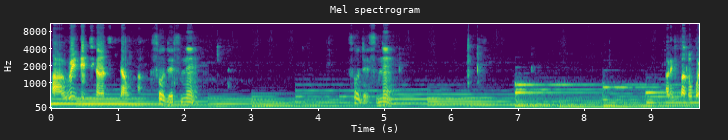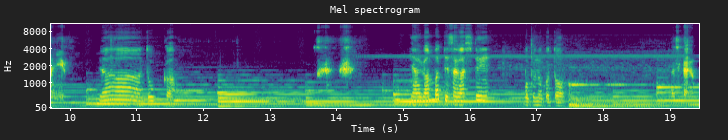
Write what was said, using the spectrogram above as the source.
あ、上で力尽きたのか。そうですね。そうですね。あれ今どこにいる？いやー、どっか。いや、頑張って探して、僕のこと。確かよ。うん。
